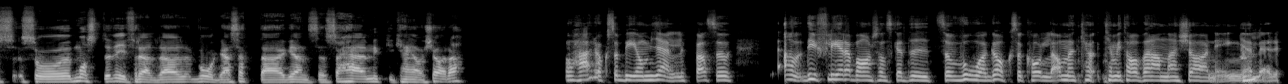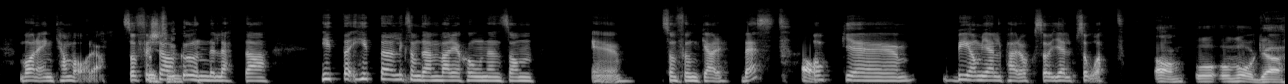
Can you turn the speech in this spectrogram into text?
så, så måste vi föräldrar våga sätta gränser. Så här mycket kan jag köra. Och här också be om hjälp. Alltså, all- det är flera barn som ska dit, så våga också kolla. Men kan, kan vi ta varannan körning Mm. eller vad det än kan vara. Så försök Precis. att underlätta. Hitta, hitta liksom den variationen som, eh, som funkar bäst. Ja. Och eh, be om hjälp här också. Hjälps åt. Ja, och, och våga.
